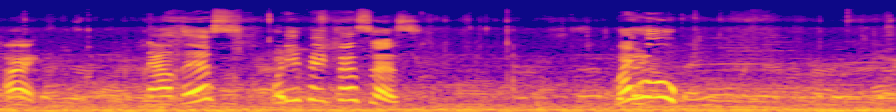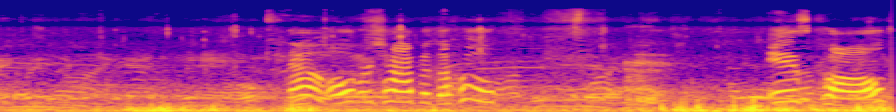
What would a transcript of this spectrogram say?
All right. Now this, what do you think this is? My hoop. Now, over top of the hoop is called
